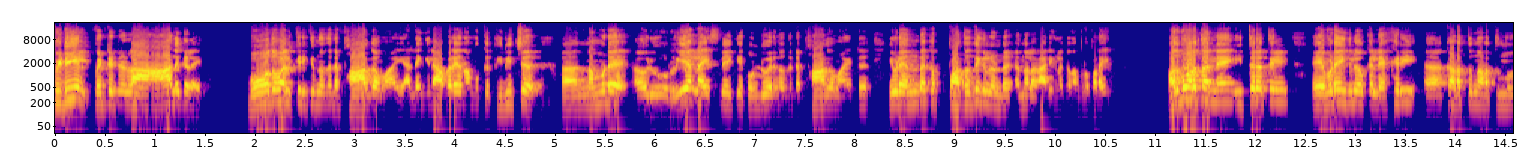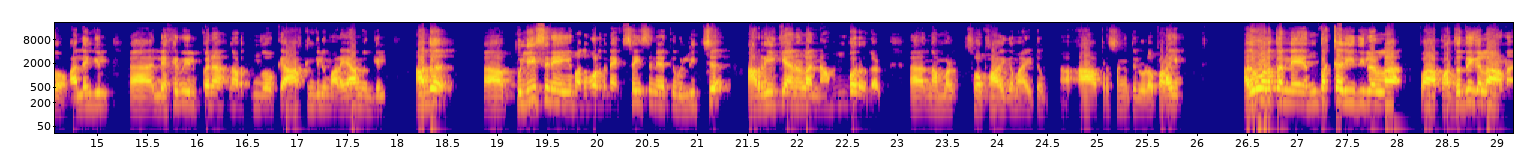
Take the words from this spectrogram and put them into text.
പിടിയിൽ പെട്ടിട്ടുള്ള ആളുകളെ ബോധവൽക്കരിക്കുന്നതിന്റെ ഭാഗമായി അല്ലെങ്കിൽ അവരെ നമുക്ക് തിരിച്ച് നമ്മുടെ ഒരു റിയൽ ലൈഫിലേക്ക് കൊണ്ടുവരുന്നതിന്റെ ഭാഗമായിട്ട് ഇവിടെ എന്തൊക്കെ പദ്ധതികളുണ്ട് എന്നുള്ള കാര്യങ്ങളൊക്കെ നമ്മൾ പറയും. അതുപോലെ തന്നെ ഇത്തരത്തിൽ എവിടെയെങ്കിലുമൊക്കെ ലഹരി കടത്ത് നടത്തുന്നതോ അല്ലെങ്കിൽ ലഹരി വിൽപ്പന നടത്തുന്നതോ ഒക്കെ ആർക്കെങ്കിലും അറിയാമെങ്കിൽ അത് പോലീസിനെയും അതുപോലെ തന്നെ എക്സൈസിനെയൊക്കെ വിളിച്ച് അറിയിക്കാനുള്ള നമ്പറുകൾ നമ്മൾ സ്വാഭാവികമായിട്ടും ആ പ്രസംഗത്തിലൂടെ പറയും. അതുപോലെ തന്നെ എന്തൊക്കെ രീതിയിലുള്ള പദ്ധതികളാണ്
